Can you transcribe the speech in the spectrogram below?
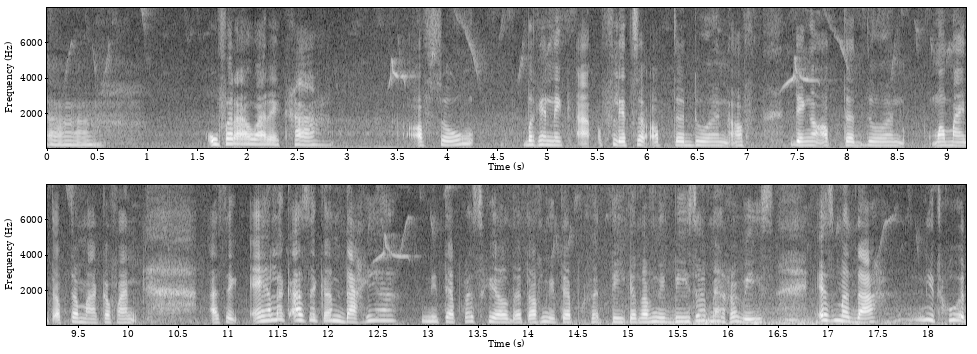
uh, overal waar ik ga of zo, begin ik flitsen op te doen of dingen op te doen, mijn mind op te maken van als ik, eigenlijk als ik een dagje niet heb geschilderd of niet heb getekend of niet bezig ben geweest, is mijn dag niet goed.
